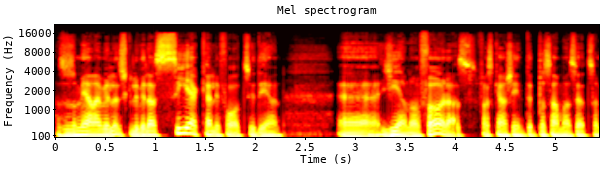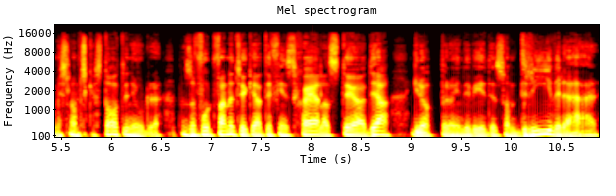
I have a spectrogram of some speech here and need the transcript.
Alltså som gärna vill, skulle vilja se kalifatsidén eh, genomföras, fast kanske inte på samma sätt som Islamiska staten gjorde det. Men som fortfarande tycker att det finns skäl att stödja grupper och individer som driver det här.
